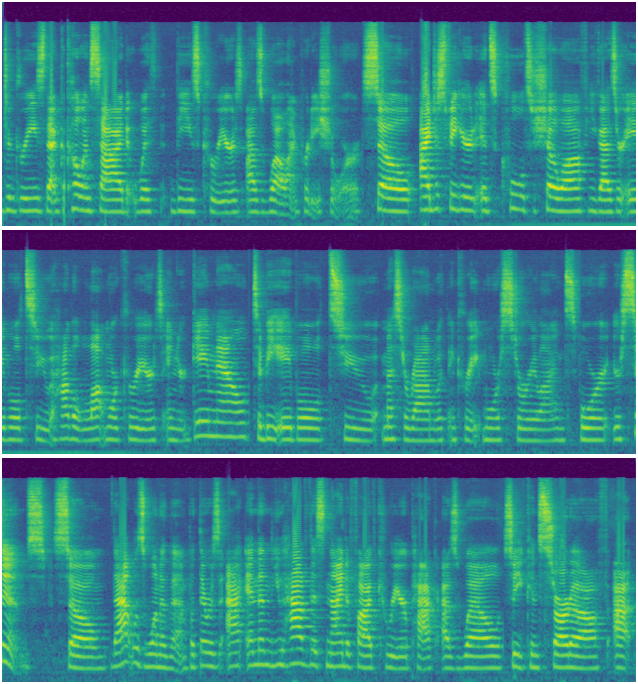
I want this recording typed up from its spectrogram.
degrees that coincide with these careers as well, I'm pretty sure. So I just figured it's cool to show off. You guys are able to have a lot more careers in your game now to be able to mess around with and create more storylines for your Sims. So that was one of them. But there was, and then you have this nine to five career pack as well. So you can start off at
